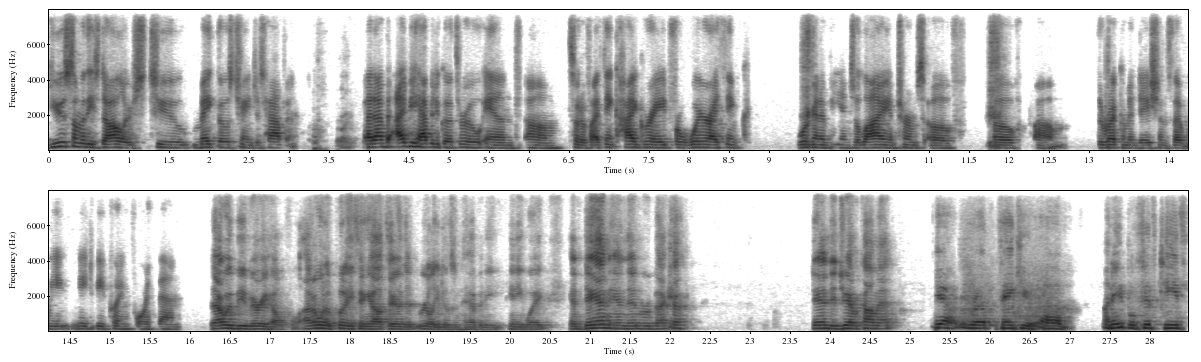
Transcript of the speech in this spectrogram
Use some of these dollars to make those changes happen. Right. But I'm, I'd be happy to go through and um, sort of, I think, high grade for where I think we're going to be in July in terms of, of um, the recommendations that we need to be putting forth then. That would be very helpful. I don't want to put anything out there that really doesn't have any, any weight. And Dan and then Rebecca. Dan, did you have a comment? Yeah, Rep, thank you. Um, On April 15th,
